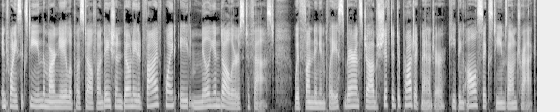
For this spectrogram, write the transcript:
In 2016, the Marnier-Lapostolle Foundation donated $5.8 million to FAST. With funding in place, Berent's job shifted to project manager, keeping all six teams on track.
